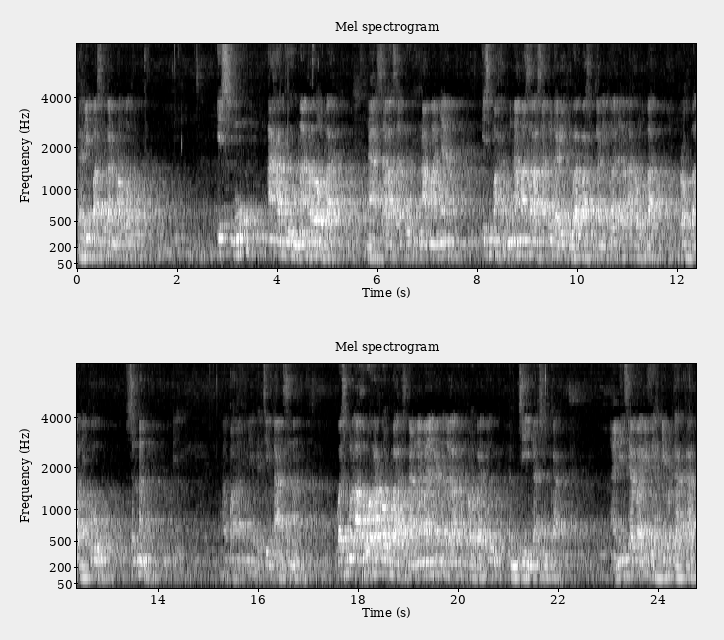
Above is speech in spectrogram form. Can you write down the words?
dari pasukan Allah. Ismu ahaduma roba nah salah satu namanya Ismail nama salah satu dari dua pasukan itu adalah Ar-Rohbah. Rohbah itu senang apa kecintaan senang. Wasmul akhru Ar-Rohbah sedang nama yang lain adalah Rohbah itu benci dan suka. Nah ini siapa ini pihak pedagang.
